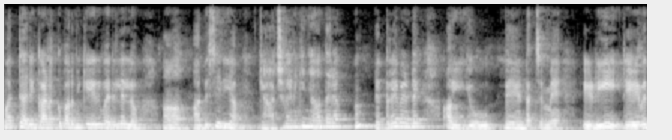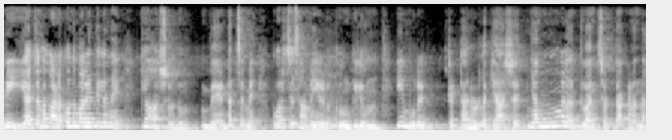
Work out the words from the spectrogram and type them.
മറ്റാരും കണക്ക് പറഞ്ഞ് കയറി വരില്ലല്ലോ. ആ അത് ശരിയാ. ക്യാഷ് വേണമെങ്കിൽ ഞാൻ തരാം. എത്രയാ വേണ്ടേ? അയ്യോ വേണ്ട അച്ഛമ്മേ എടി രേവതി ഈ അച്ഛമ്മ കണക്കൊന്നും പറയത്തില്ലെന്നേ. ക്യാഷ് ഒന്നും വേണ്ട അച്ഛമ്മേ കുറച്ച് സമയം എടുക്കുമെങ്കിലും ഈ മുറി കെട്ടാനുള്ള ക്യാഷ് ഞങ്ങൾ അധ്വാനിച്ചുണ്ടാക്കണമെന്ന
